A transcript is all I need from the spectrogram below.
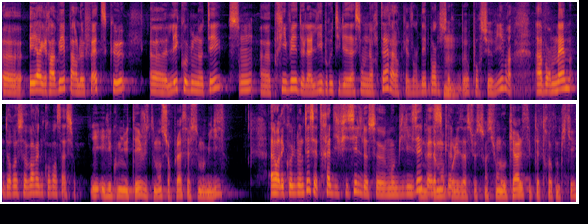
est aggravé par le fait que les communautés sont privées de la libre utilisation de leurs terres alors qu'elles en dépendent hmm. pour survivre avant même de recevoir une compensation. et les communautés, justement, sur place, elles se mobilisent? Alors les communautés, c'est très difficile de se mobiliser. Notamment parce que... pour les associations locales, c'est peut-être compliqué.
